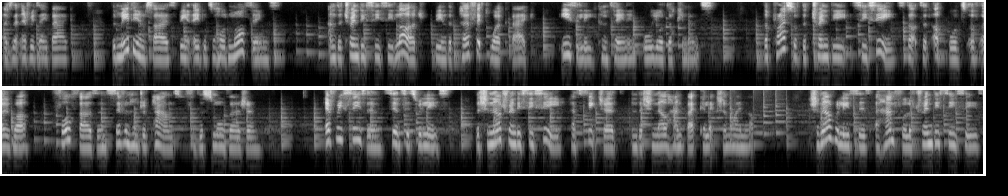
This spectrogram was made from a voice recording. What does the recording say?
as an everyday bag, the medium size being able to hold more things, and the trendy CC large being the perfect work bag, easily containing all your documents. The price of the trendy CC starts at upwards of over £4,700 for the small version. Every season since its release, the Chanel Trendy CC has featured in the Chanel handbag collection lineup. Chanel releases a handful of trendy CCs,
